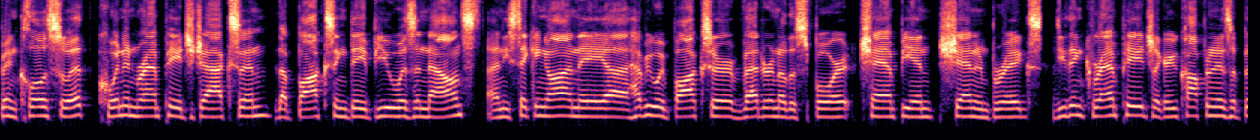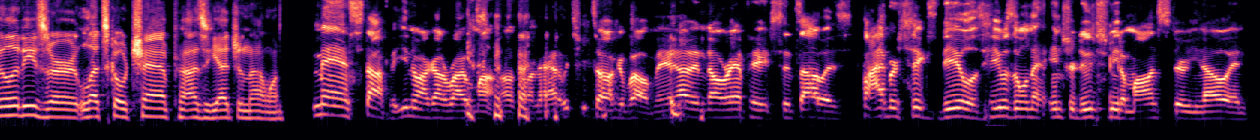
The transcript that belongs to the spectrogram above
been close with Quinton Rampage Jackson. The boxing debut was announced, and he's taking on a uh, heavyweight boxer, veteran of the sport, champion Shannon Briggs. Do you think Rampage, like, are you confident in his abilities, or Let's Go Champ has the edge in that one? Man, stop it. You know I got to ride with my uncle on that. What you talking about, man? I didn't know Rampage since I was five or six deals. He was the one that introduced me to Monster, you know, and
